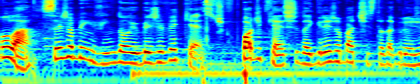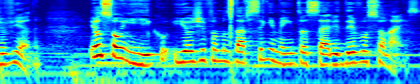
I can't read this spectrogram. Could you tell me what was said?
Olá, seja bem-vindo ao IBGVcast, podcast da Igreja Batista da Granja Viana. Eu sou o Henrico e hoje vamos dar seguimento à série Devocionais.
